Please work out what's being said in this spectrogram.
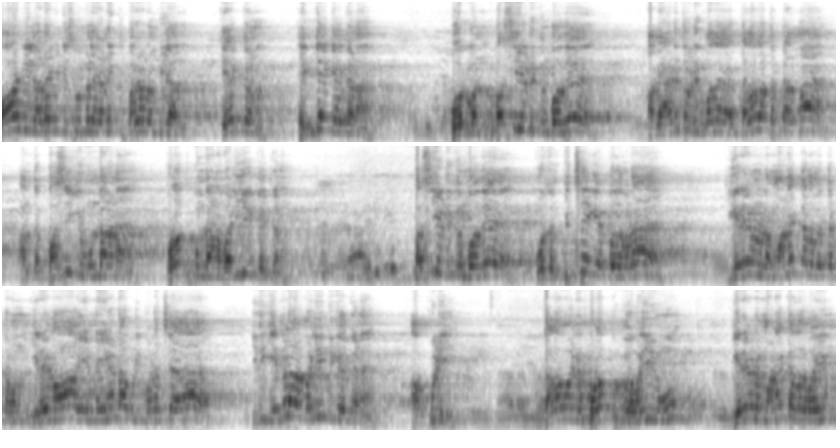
வாழ்வில் அடைய வேண்டிய சூழ்நிலை அனைத்து பெற முடியாது. கேட்கணும். எங்கே கேட்கணும்? ஒருவன் பசி எடுக்கும் போது அவன் அடுத்த வீட்டுக்கு முத கதவை தட்டாம அந்த பசிக்கு உண்டான உழப்புக்கு உண்டான வழியை கேட்கணும். பசி எடுக்கும் போது ஒருத்தன் பிச்சை கேட்பதை விட இறைவனோட மனக்கதவை தட்டணும். இறைவா என்னை ஏன்டா அப்படி படைச்ச? இதுக்கு என்னடா வழின்னு கேட்கணும். அப்படி. தலைவனின் பொழப்புக்கு வழியும் இறைவன மனக்கதவையும்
